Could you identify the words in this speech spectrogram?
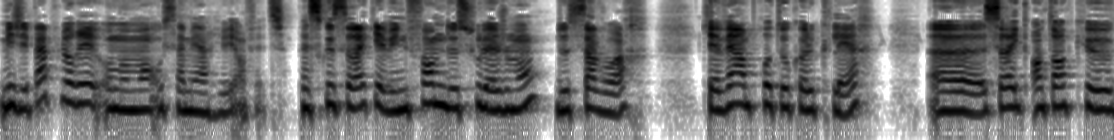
mais j'ai pas pleuré au moment où ça m'est arrivé en fait. Parce que c'est vrai qu'il y avait une forme de soulagement de savoir qu'il y avait un protocole clair. Euh, c'est vrai qu'en tant que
